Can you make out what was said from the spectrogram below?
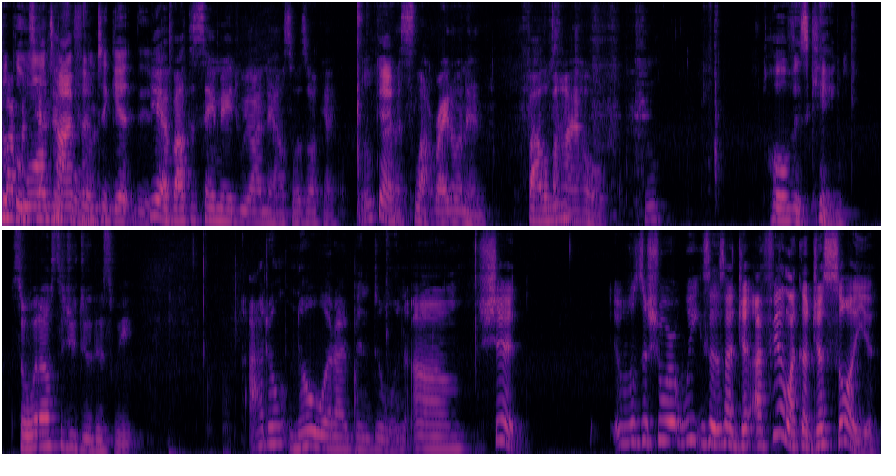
What took a long time for him to get there. Yeah, about the same age we are now, so it's okay. Okay, Let's slot right on in. Follow Mm-hmm. behind Hove. Hove is king. So what else did you do this week? I don't know what I've been doing. Um, shit. It was a short week since I just. I feel like I just saw you.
